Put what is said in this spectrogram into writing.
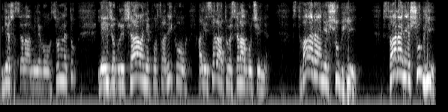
gdje se selam i njegovom sunnetu je izobličavanje poslanikovog ali i selatu ve selam učenja. Stvaranje šubhi, stvaranje šubhi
